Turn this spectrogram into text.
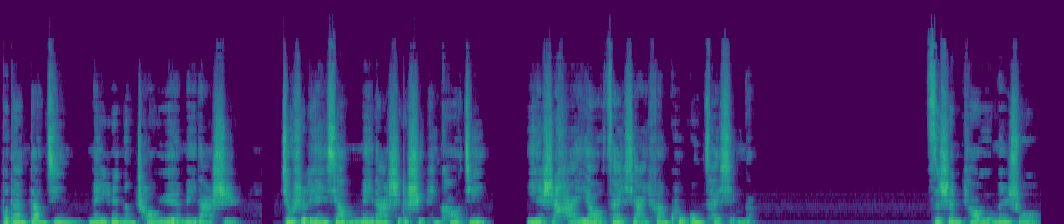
不但当今没人能超越梅大师。就是连向梅大师的水平靠近，也是还要再下一番苦功才行的。资深票友们说，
